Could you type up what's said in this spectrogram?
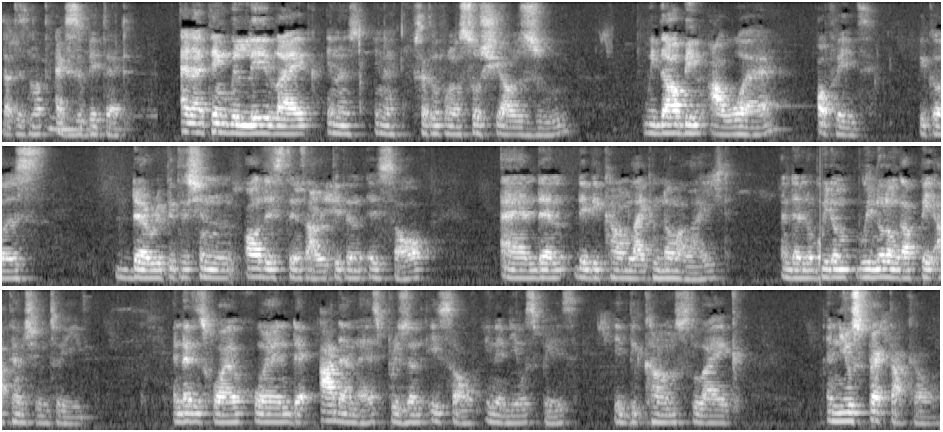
that is not mm. exhibited and I think we live like in a in a certain form of social zoo without being aware of it because the repetition all these things are repeating itself and then they become like normalized and then we don't we no longer pay attention to it and that is why when the otherness presents itself in a new space it becomes like a new spectacle.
